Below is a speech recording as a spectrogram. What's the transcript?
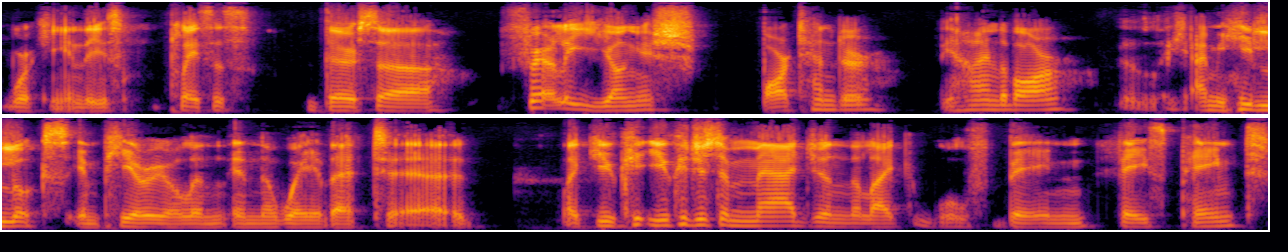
working in these places. There's a fairly youngish bartender behind the bar. I mean, he looks imperial in, in the way that, uh, like you could you could just imagine the like Wolfbane face paint,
